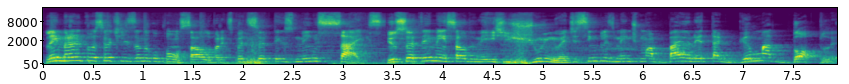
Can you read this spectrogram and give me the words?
Lembrando que você utilizando o cupom SAULO participa de sorteios mensais. E o sorteio mensal do mês de junho é de simplesmente uma baioneta Gama Doppler.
